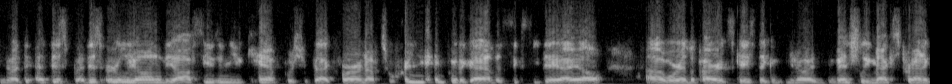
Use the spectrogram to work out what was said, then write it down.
know, at, at this, at this early on in the off season, you can't push it back far enough to where you can put a guy on the 60 day IL. Uh, where in the Pirates case, they can, you know, eventually Max Kranick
